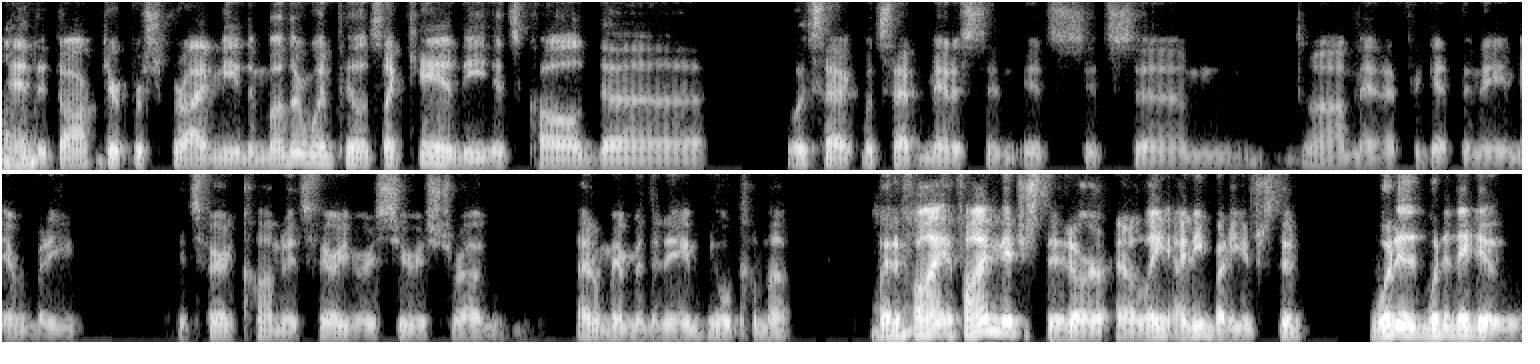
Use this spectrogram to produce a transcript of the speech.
mm-hmm. and the doctor prescribed me the mother one pill it's like candy it's called uh what's that what's that medicine it's it's um oh man i forget the name everybody it's very common it's very very serious drug i don't remember the name it will come up but mm-hmm. if i if i'm interested or, or anybody interested what is what do they do?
